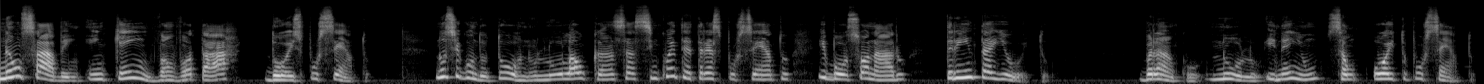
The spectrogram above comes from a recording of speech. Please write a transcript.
Não sabem em quem vão votar 2%. No segundo turno, Lula alcança 53% e Bolsonaro 38%. Branco, nulo e nenhum são 8%.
